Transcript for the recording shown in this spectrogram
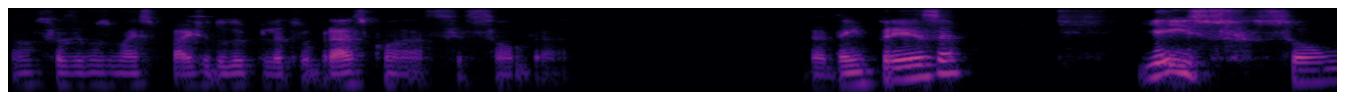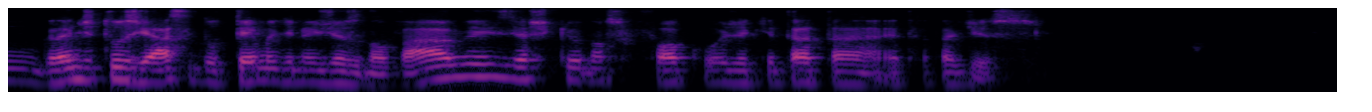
nós fazemos mais parte do Grupo Eletrobras com a sessão da, da, da empresa. E é isso, sou um grande entusiasta do tema de energias renováveis e acho que o nosso foco hoje aqui é tratar, é tratar disso.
